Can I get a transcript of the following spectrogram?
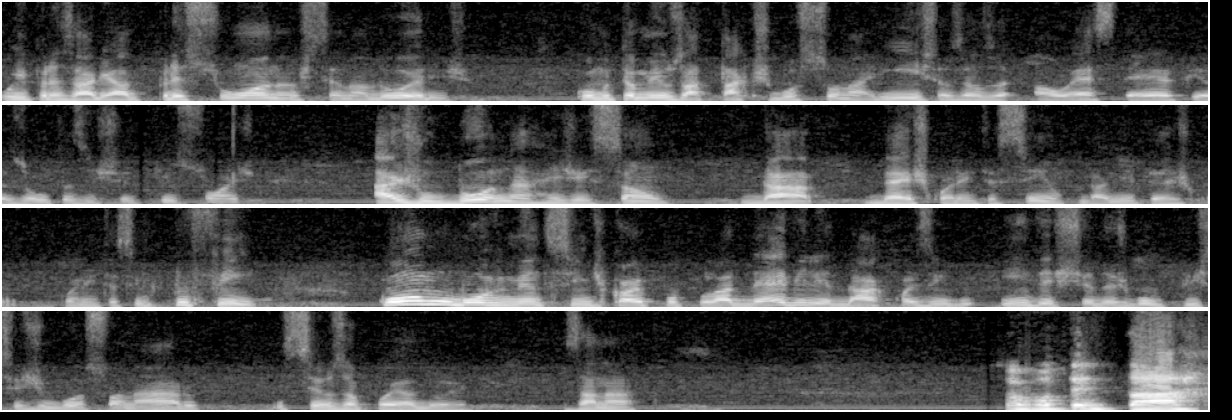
o empresariado pressiona os senadores, como também os ataques bolsonaristas ao STF e às outras instituições, ajudou na rejeição da 1045, da linha 1045. Por fim, como o movimento sindical e popular deve lidar com as investidas golpistas de Bolsonaro e seus apoiadores? Zanato. Eu vou tentar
